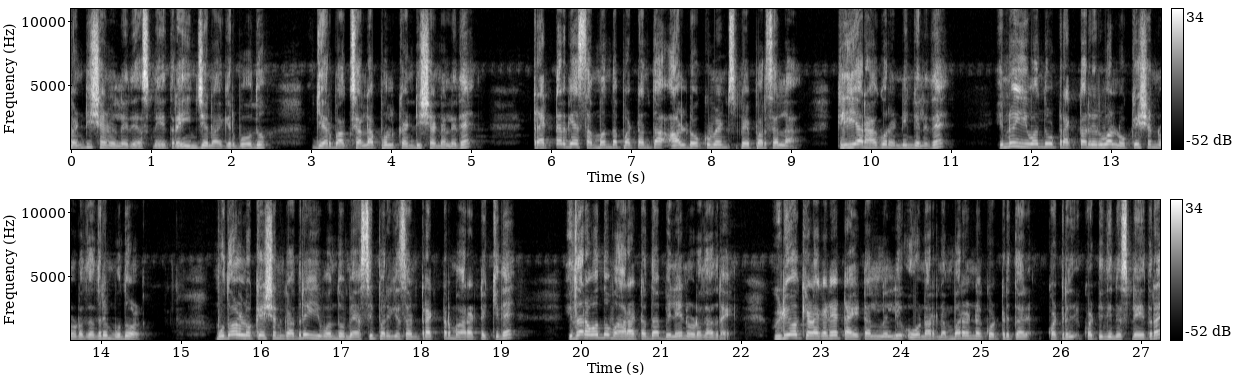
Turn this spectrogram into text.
ಕಂಡೀಷನಲ್ಲಿದೆ ಸ್ನೇಹಿತರೆ. ಇಂಜಿನ್ ಆಗಿರ್ಬೋದು ಗಿಯರ್ ಬಾಕ್ಸ್ ಎಲ್ಲ ಫುಲ್ ಕಂಡೀಷನಲ್ಲಿದೆ ಟ್ರ್ಯಾಕ್ಟರ್ಗೆ ಸಂಬಂಧಪಟ್ಟಂಥ ಆಲ್ ಡಾಕ್ಯುಮೆಂಟ್ಸ್ ಪೇಪರ್ಸ್ ಎಲ್ಲ ಕ್ಲಿಯರ್ ಹಾಗೂ ರನ್ನಿಂಗಲ್ಲಿದೆ ಇನ್ನು ಈ ಒಂದು ಟ್ರ್ಯಾಕ್ಟರ್ ಇರುವ ಲೊಕೇಶನ್ ನೋಡೋದಾದರೆ ಮುದೋಳ್. ಮುದೋಳ್ ಲೊಕೇಶನ್ಗಾದರೆ ಈ ಒಂದು ಮ್ಯಾಸಿ ಪರ್ಗಿಸನ್ ಟ್ರ್ಯಾಕ್ಟರ್ ಮಾರಾಟಕ್ಕಿದೆ. ಇದರ ಒಂದು ಮಾರಾಟದ ಬೆಲೆ ನೋಡೋದಾದರೆ, ವಿಡಿಯೋ ಕೆಳಗಡೆ ಟೈಟಲ್ನಲ್ಲಿ ಓನರ್ ನಂಬರನ್ನು ಕೊಟ್ಟಿರ್ತಾರೆ ಕೊಟ್ಟಿರ್ ಕೊಟ್ಟಿದ್ದೀನಿ ಸ್ನೇಹಿತರೆ,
